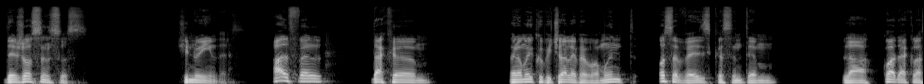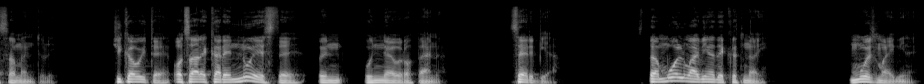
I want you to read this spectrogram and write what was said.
de jos în sus și nu invers. Altfel, dacă rămâi cu picioarele pe pământ, o să vezi că suntem la coada clasamentului. Și că, uite, o țară care nu este în Uniunea Europeană, Serbia, stă mult mai bine decât noi. Mult mai bine.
